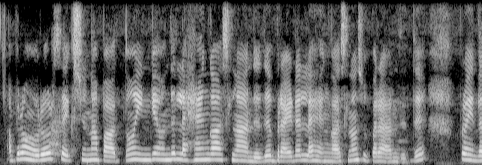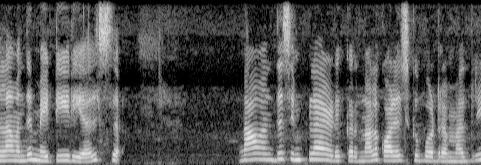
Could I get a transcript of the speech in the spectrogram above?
அப்புறம் ஒரு ஒரு செக்ஷனாக பார்த்தோம். இங்கே வந்து லெஹெங்காஸ்லாம் இருந்தது. ப்ரைடல் லெஹெங்காஸ்லாம் சூப்பராக இருந்தது. அப்புறம் இதெல்லாம் வந்து மெட்டீரியல்ஸ் நான் வந்து சிம்பிளாக எடுக்கிறதுனால காலேஜுக்கு போடுற மாதிரி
